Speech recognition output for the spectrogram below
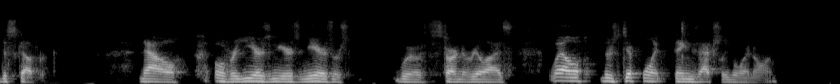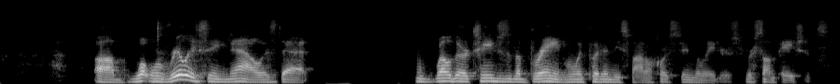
discovered. Now, over years and years and years, we're, we're starting to realize well, there's different things actually going on. Um, what we're really seeing now is that, well, there are changes in the brain when we put in these spinal cord stimulators for some patients.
